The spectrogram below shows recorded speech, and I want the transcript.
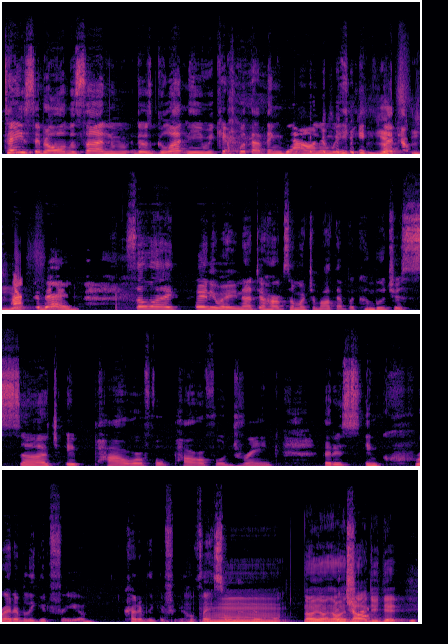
taste it. But all of a sudden, there's gluttony. We can't put that thing down, and we eat yes, yes. pack a day. So, like, anyway, not to harp so much about that, but kombucha is such a powerful, powerful drink that is incredibly good for you. Incredibly good for you. Hopefully, I sold mm. No, no, no, no. You did.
